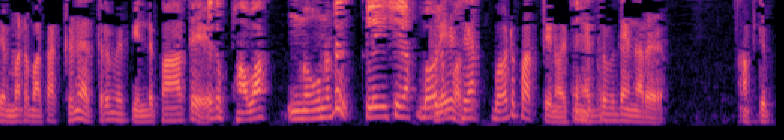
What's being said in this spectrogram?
දැන් මට මතක් වෙනවා ඇත්තටම මේ පින්ඩ පාතේ ඒක පවක් නොවුනට ක්ලේශයක් බවට ක්ලේශයක් බවට පත් වෙනවා. ඉතින් ඇත්තටම දැන් අර අපිට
